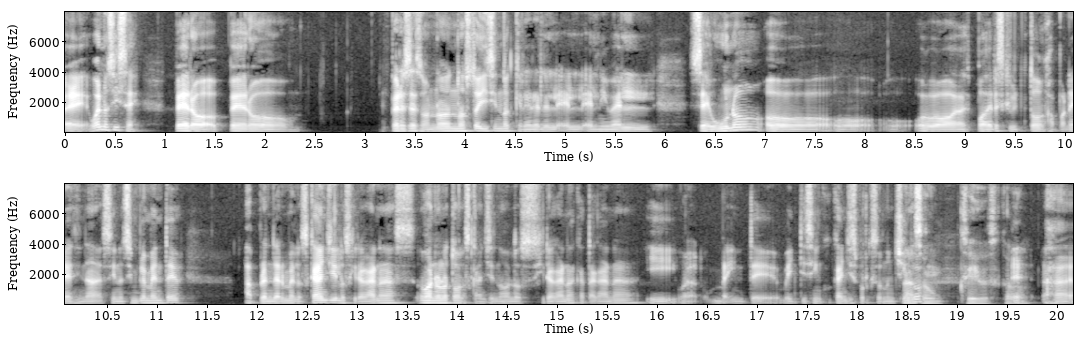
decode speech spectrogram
Eh, bueno, sí sé. Pero, pero, pero es eso. No, no estoy diciendo querer el, el- el nivel C1 o, o- o- o poder escribir todo en japonés ni nada, sino simplemente aprenderme los kanji, los hiraganas. Bueno, no todos los kanjis, ¿no? Los hiragana, katakana y, bueno, 20, 25 kanjis porque son un chingo. Ah, son... Sí, cabrón. Eh, ajá,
